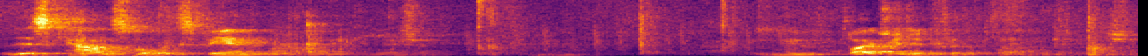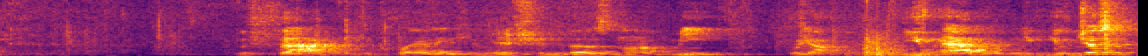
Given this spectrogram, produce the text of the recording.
this council expanded the planning commission. You've budgeted for the planning commission. The fact that the planning commission does not meet, well, yeah, you add, you you just,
